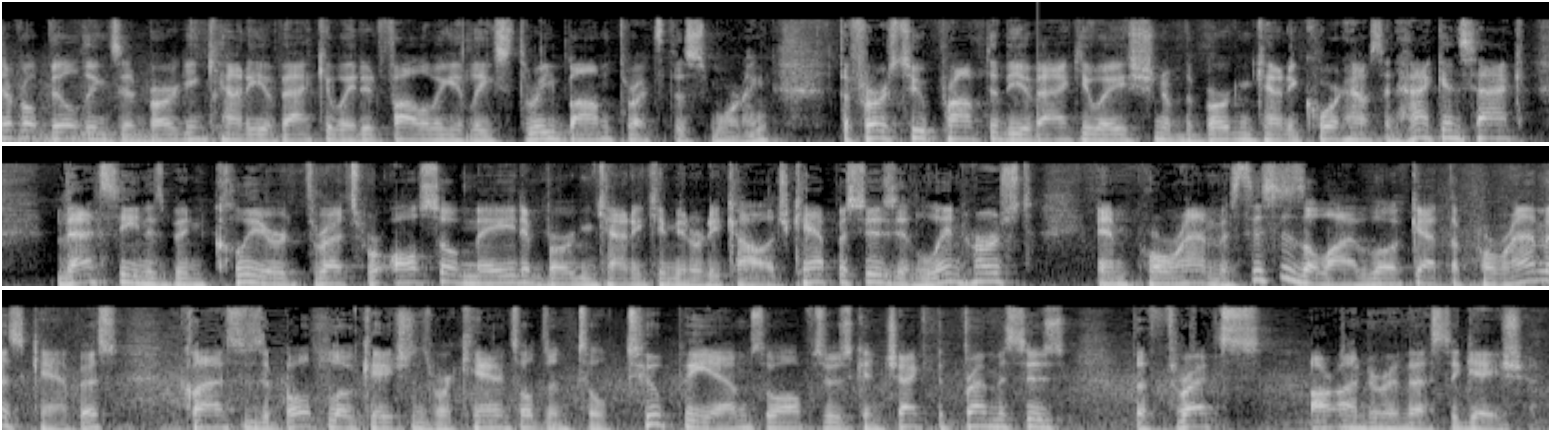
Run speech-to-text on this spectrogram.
several buildings in Bergen County evacuated following at least three bomb threats this morning. The first two prompted the evacuation of the Bergen County Courthouse in Hackensack. That scene has been cleared. Threats were also made at Bergen County Community College campuses in Lyndhurst and Paramus. This is a live look at the Paramus campus. Classes at both locations were canceled until 2 p.m. so officers can check the premises. The threats are under investigation.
